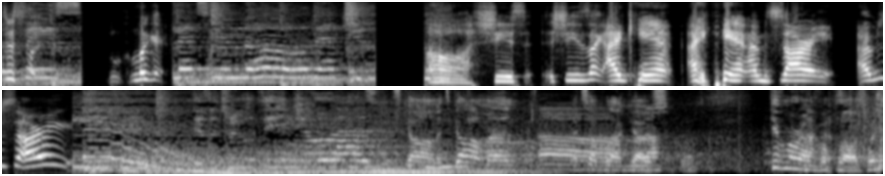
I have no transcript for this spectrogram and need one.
Just look, look at. You Oh, she's she's like I can't. I can't. I'm sorry. I'm sorry. It's gone, it's gone, man. it's a blackout. Give him a round of applause, will you?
